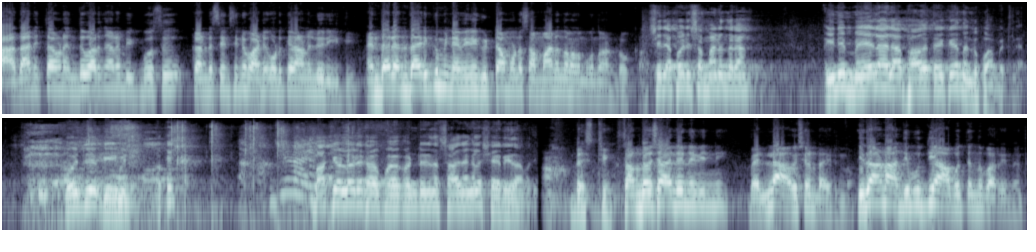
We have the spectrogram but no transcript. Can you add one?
സാധാരണ ഇത്തവണ എന്ത് പറഞ്ഞാലും ബിഗ് ബോസ് കണ്ടസ്റ്റൻസിന് പണി കൊടുക്കലാണല്ലോ രീതി. എന്തായാലും എന്തായിരിക്കും നവീന് കിട്ടാൻ പോണ സമ്മാനം എന്നുള്ളത് നമുക്കൊന്ന് കണ്ടുനോക്കാം ശരി അപ്പൊ ഒരു സമ്മാനം തരാം. ഇനി മേലാൽ ആ ഭാഗത്തേക്ക് നിങ്ങൾക്ക് പോകാൻ പറ്റില്ല. ഗെയിമിൽ ഓക്കെ ബാക്കിയുള്ളവർ കണ്ടിരുന്ന സാധനങ്ങൾ ഷെയർ ചെയ്താൽ മതി. ആ ബെസ്റ്റ്. സന്തോഷാലേ നവീന് വല്ല ആവശ്യം ഉണ്ടായിരുന്നു? ഇതാണ് അതിബുദ്ധി ആപത്ത് എന്ന് പറയുന്നത്.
